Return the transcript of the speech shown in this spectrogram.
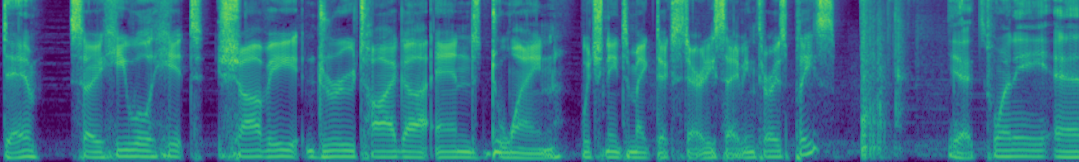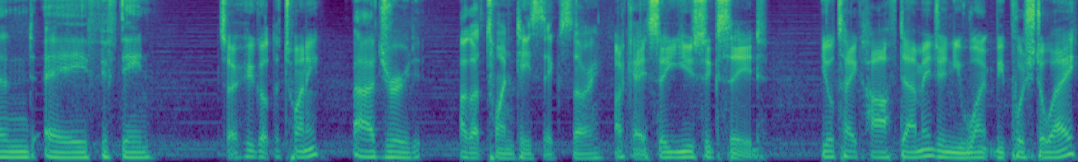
Damn. So he will hit Shavi, Drew, Tiger, and Dwayne, which need to make dexterity saving throws, please. Yeah, 20 and a 15. So who got the 20? Uh, Drew. did. I got 26, sorry. Okay, so you succeed. You'll take half damage and you won't be pushed away.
